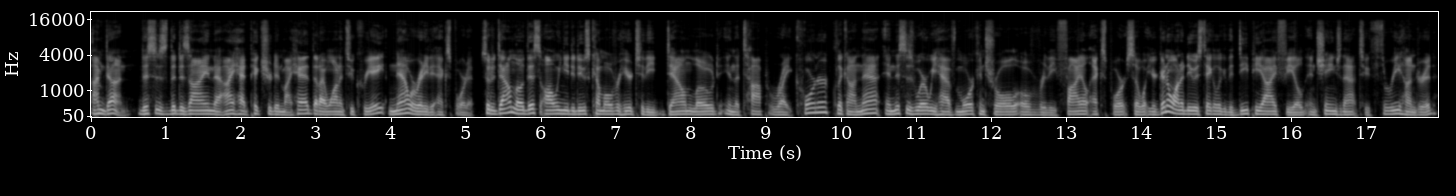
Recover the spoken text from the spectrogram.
I'm done. This is the design that I had pictured in my head that I wanted to create. Now we're ready to export it. So to download this, all we need to do is come over here to the download in the top right corner, click on that, and this is where we have more control over the file export. So what you're gonna wanna do is take a look at the DPI field and change that to 300.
